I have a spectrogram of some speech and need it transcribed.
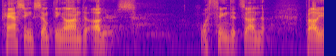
passing something on to others, one thing that's on the probably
